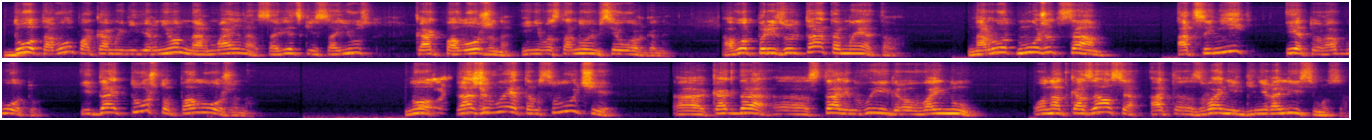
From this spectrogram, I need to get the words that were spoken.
до того, пока мы не вернем нормально Советский Союз, как положено, и не восстановим все органы. А вот по результатам этого народ может сам оценить эту работу и дать то, что положено. Но даже в этом случае Э, когда э, Сталин выиграл войну, он отказался от э, звания генералиссимуса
